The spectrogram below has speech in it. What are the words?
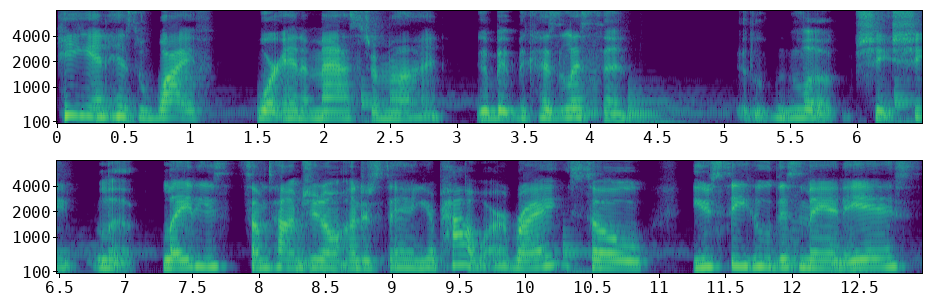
He and his wife were in a mastermind because listen, look, she she look, ladies, sometimes you don't understand your power, right? So you see who this man is,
